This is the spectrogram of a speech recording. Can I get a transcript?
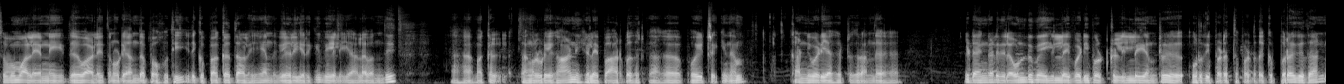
சுபமாலை எண்ணெய் தேவாலயத்தினுடைய அந்த பகுதி இதுக்கு பக்கத்தாலேயே அந்த வேலி இருக்குது வேலியால் வந்து மக்கள் தங்களுடைய காணிகளை பார்ப்பதற்காக போயிட்டுருக்கணும் கண்ணி வழியாக இருக்கிற அந்த இடங்கள் இதில் ஒன்றுமே இல்லை வெடிபொருட்கள் இல்லை என்று உறுதிப்படுத்தப்பட்டதுக்கு பிறகுதான்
